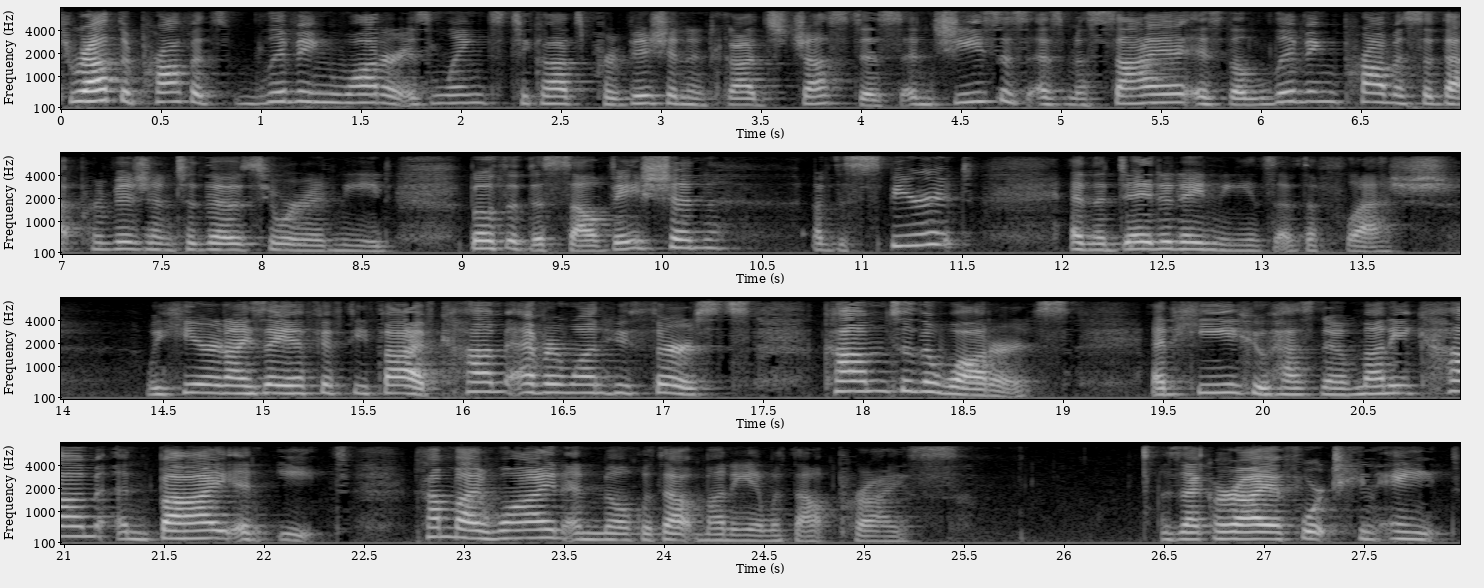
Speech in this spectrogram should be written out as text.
Throughout the prophets, living water is linked to God's provision and God's justice, and Jesus as Messiah is the living promise of that provision to those who are in need, both of the salvation of the spirit and the day-to-day needs of the flesh. We hear in Isaiah 55, Come everyone who thirsts, come to the waters, and he who has no money, come and buy and eat. Come buy wine and milk without money and without price. Zechariah 14:8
